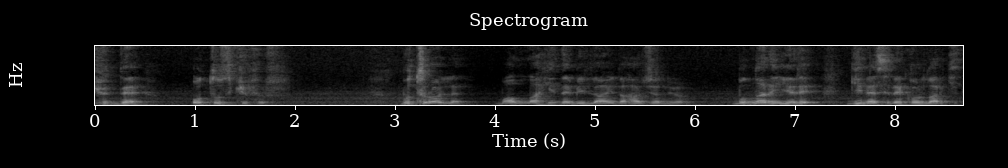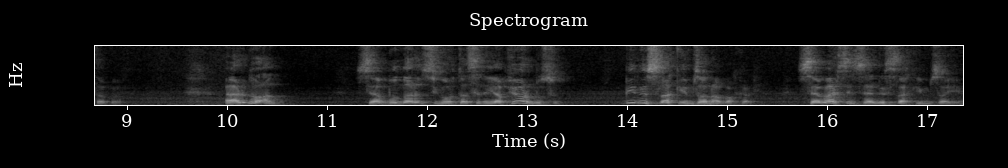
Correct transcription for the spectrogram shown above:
Günde 30 küfür. Bu troller vallahi de billahi de harcanıyor. Bunların yeri Guinness Rekorlar kitabı. Erdoğan sen bunların sigortasını yapıyor musun? Bir ıslak imzana bakar. Seversin sen ıslak imzayı.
